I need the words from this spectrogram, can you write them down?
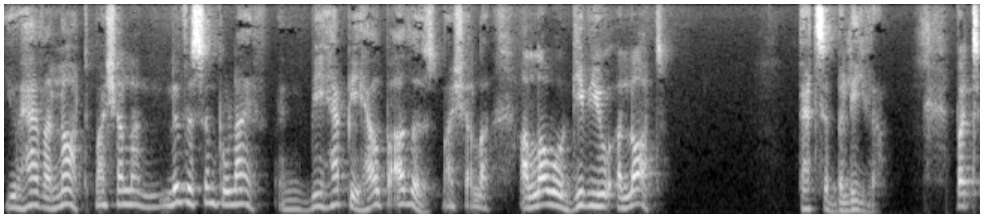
You have a lot. MashaAllah, live a simple life and be happy, help others. MashaAllah, Allah will give you a lot. That's a believer. But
